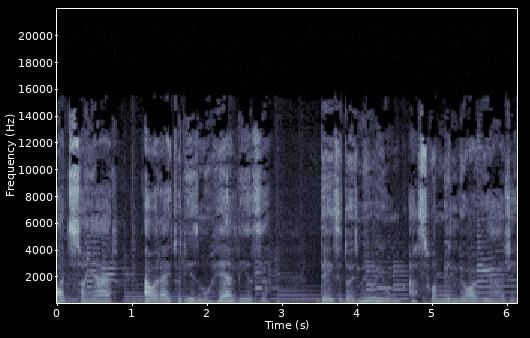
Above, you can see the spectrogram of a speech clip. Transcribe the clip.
pode sonhar, a Orai Turismo realiza, desde 2001, a sua melhor viagem.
